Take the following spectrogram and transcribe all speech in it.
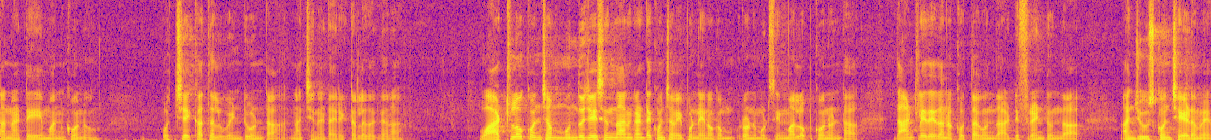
అన్నట్టు ఏం అనుకోను. వచ్చే కథలు వింటూ ఉంటా నచ్చిన డైరెక్టర్ల దగ్గర. వాటిలో కొంచెం ముందు చేసిన దానికంటే కొంచెం ఇప్పుడు నేను ఒక రెండు మూడు సినిమాలు ఒప్పుకొని ఉంటా. దాంట్లో ఏదైనా కొత్తగా ఉందా డిఫరెంట్ ఉందా అని చూసుకొని చేయడమే.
